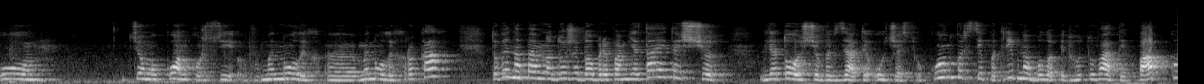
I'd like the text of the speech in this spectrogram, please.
у цьому конкурсі в минулих, е, минулих роках, то ви, напевно, дуже добре пам'ятаєте, що для того, щоб взяти участь у конкурсі, потрібно було підготувати папку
